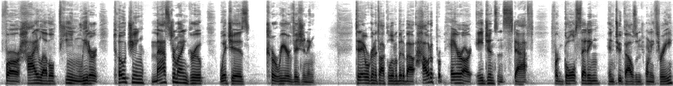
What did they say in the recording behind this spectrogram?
for our high level team leader coaching mastermind group, which is career visioning. Today, we're going to talk a little bit about how to prepare our agents and staff for goal setting in 2023,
